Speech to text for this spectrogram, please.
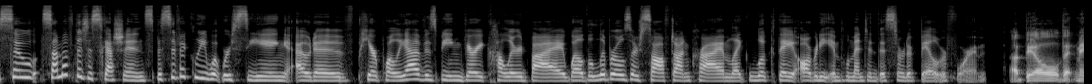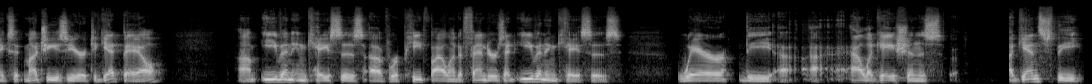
So, some of the discussion, specifically what we're seeing out of Pierre Poilievre, is being very colored by, well, the liberals are soft on crime. Like, look, they already implemented this sort of bail reform. A bill that makes it much easier to get bail, um, even in cases of repeat violent offenders, and even in cases where the uh, uh allegations against the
